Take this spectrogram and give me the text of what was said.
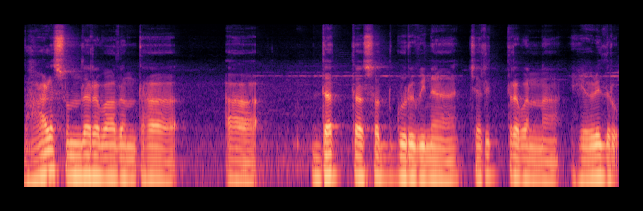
ಬಹಳ ಸುಂದರವಾದಂತಹ ಆ ದತ್ತ ಸದ್ಗುರುವಿನ ಚರಿತ್ರವನ್ನು ಹೇಳಿದರು.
